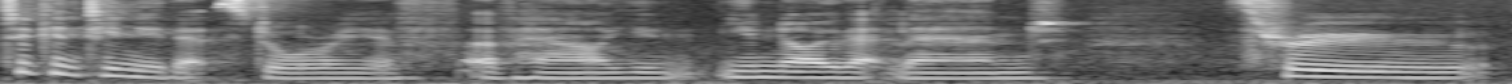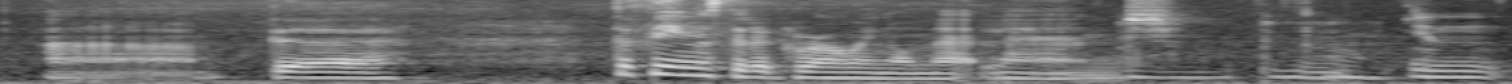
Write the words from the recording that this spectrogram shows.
to continue that story of, of how you, you know that land through uh, the, the things that are growing on that land. in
